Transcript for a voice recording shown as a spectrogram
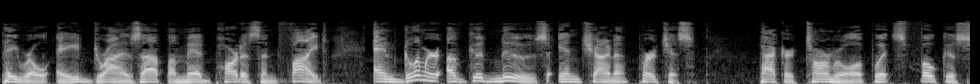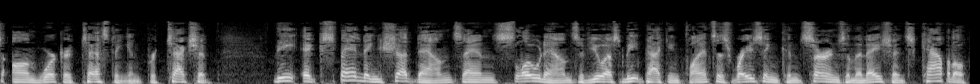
Payroll aid dries up amid partisan fight and glimmer of good news in China purchase. Packer turmoil puts focus on worker testing and protection. The expanding shutdowns and slowdowns of U.S. meatpacking plants is raising concerns in the nation's capital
